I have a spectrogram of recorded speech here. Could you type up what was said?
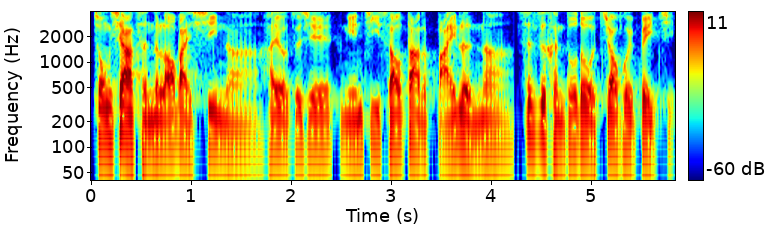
中下层的老百姓啊，还有这些年纪稍大的白人呐，甚至很多都有教会背景。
